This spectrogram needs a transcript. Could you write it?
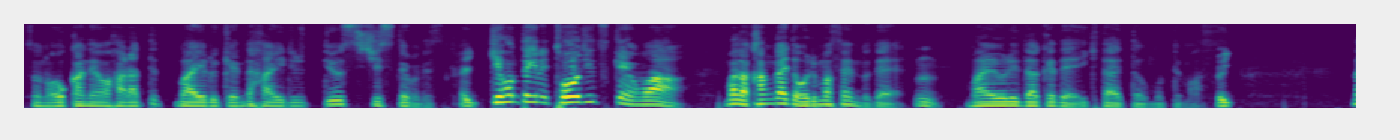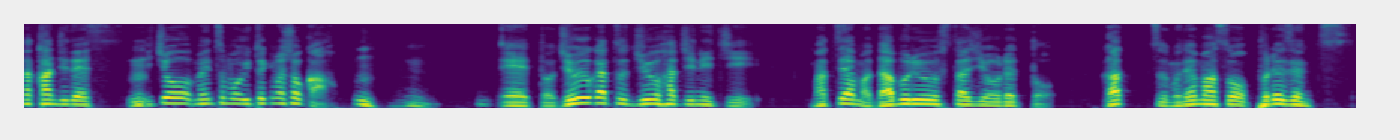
そのお金を払ってマイル券で入れるっていうシステムです。はい基本的に当日券はまだ考えておりませんので、うん前売りだけで行きたいと思ってます。はいな感じです。うん一応、メンツも言っときましょうか。うん。えっ、と、10月18日、松山 W スタジオレッド、ガッツムネマソプレゼンツ、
